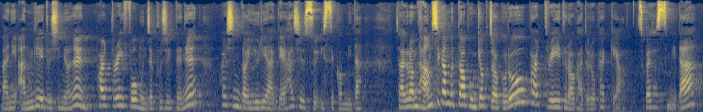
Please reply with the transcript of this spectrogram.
많이 암기해 두시면은 Part 3, 4 문제 푸실 때는 훨씬 더 유리하게 하실 수 있을 겁니다. 자, 그럼 다음 시간부터 본격적으로 Part 3 들어가도록 할게요. 수고하셨습니다.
